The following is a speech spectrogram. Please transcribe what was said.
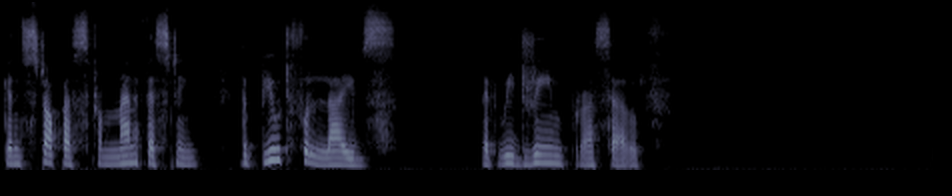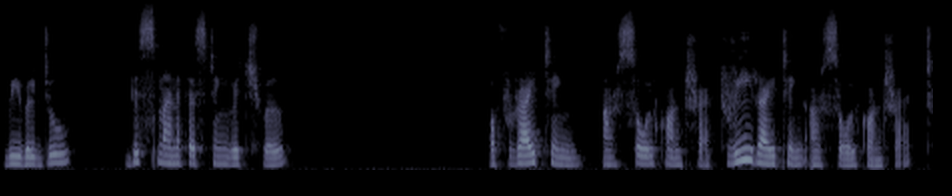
can stop us from manifesting the beautiful lives that we dream for ourselves. We will do this manifesting ritual of writing our soul contract, rewriting our soul contract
